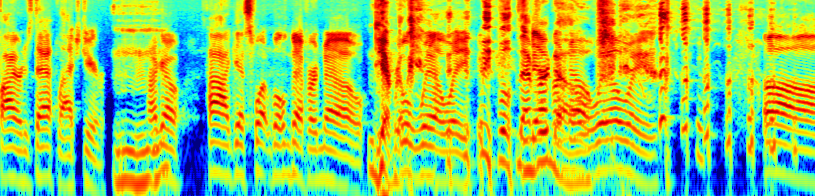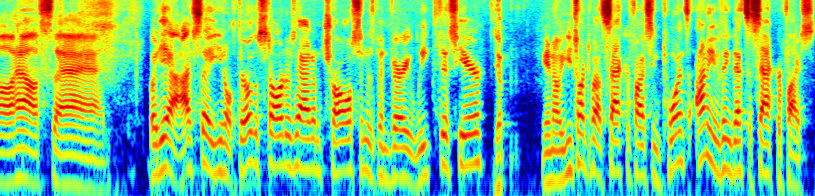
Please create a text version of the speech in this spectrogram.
fired his dad last year?" I go, "Ah, guess what? We'll never know. Mm-hmm. Yeah, really. Will we? We will never know. will we? oh, how sad. But yeah, I say you know throw the starters at him. Charleston has been very weak this year. Yep. You know, you talked about sacrificing points. I don't even think that's a sacrifice.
